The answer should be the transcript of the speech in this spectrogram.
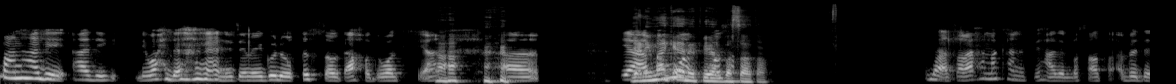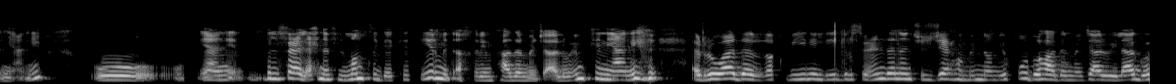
طبعا هذه هذه لوحدها يعني زي ما يقولوا قصة وتأخذ وقت يعني. آه يعني ما كانت بها البساطة. لا صراحة ما كانت بهذه البساطة أبدا يعني. ويعني بالفعل إحنا في المنطقة كثير متأخرين في هذا المجال ويمكن يعني الرواد الرقميين اللي يدرسوا عندنا نشجعهم إنهم يخوضوا هذا المجال ويلاقوا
